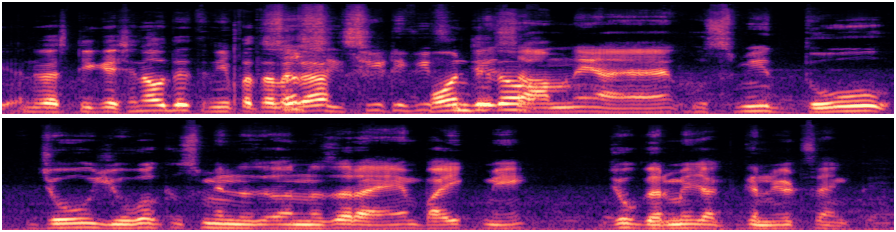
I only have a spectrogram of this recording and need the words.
ਇਨਵੈਸਟੀਗੇਸ਼ਨ ਆ ਉਹਦੇ ਤੇ ਨਹੀਂ ਪਤਾ सर ਲੱਗਾ सीसीटीवी कौन फुटेज जिधर- सामने आया है उसमें दो जो युवक उसमें नजर नजर आए हैं बाइक में जो घर में जाके ग्रेनेड फेंकते हैं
